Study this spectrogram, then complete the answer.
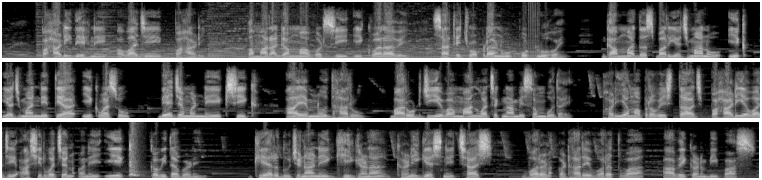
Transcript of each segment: પહાડી દેહને અવાજે પહાડી. અમારા ગામમાં વર્ષે એકવાર આવે, સાથે ચોપડાનું પોટલું હોય. ગામમાં દસ બાર યજમાનો, એક યજમાનને ત્યાં એક વાસો, બે જમણને એક શીખ, આ એમનો ધારો. બારોટજી એવા માનવાચક નામે સંબોધાય. ફળિયામાં પ્રવેશતા જ પહાડી અવાજે આશીર્વચન અને એક કવિતા ભણી. ઘેર દૂજણાને ઘી ઘણા, ઘણી ગેસને છાશ, વરણ અઢારે વરતવા, આવે કણબી પાસ.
